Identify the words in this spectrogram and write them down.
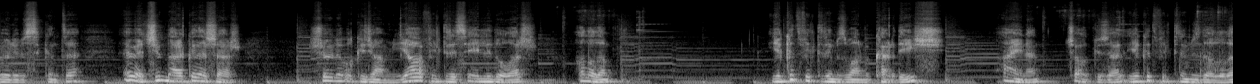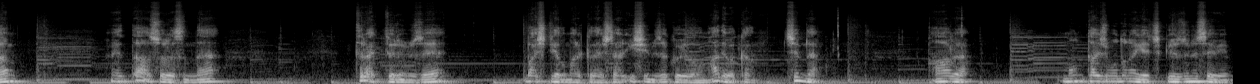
böyle bir sıkıntı? Evet şimdi arkadaşlar şöyle bakacağım. Yağ filtresi 50 dolar. Alalım. Yakıt filtremiz var mı kardeş? Aynen. Çok güzel. Yakıt filtremizi de alalım. Ve daha sonrasında traktörümüze başlayalım arkadaşlar. İşimize koyulalım. Hadi bakalım. Şimdi abi montaj moduna geç. Gözünü seveyim.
